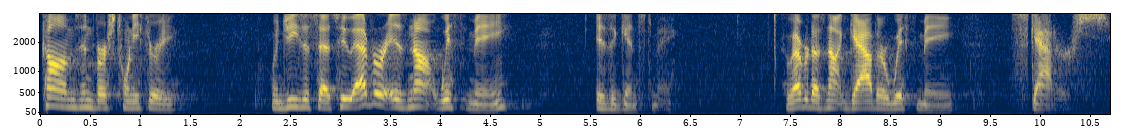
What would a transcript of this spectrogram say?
comes in verse 23 when Jesus says, Whoever is not with me is against me. Whoever does not gather with me scatters.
